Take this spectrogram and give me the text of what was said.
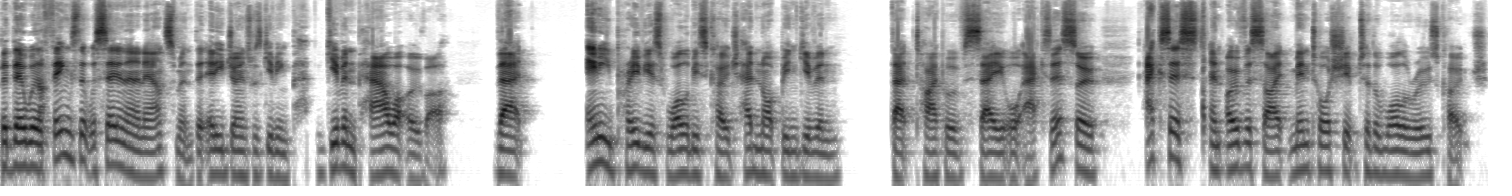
But there were things that were said in that announcement that Eddie Jones was giving given power over that any previous Wallabies coach had not been given that type of say or access. So, access and oversight, mentorship to the Wallaroos coach.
